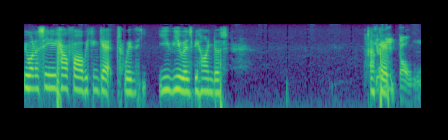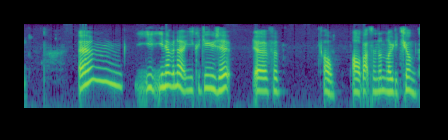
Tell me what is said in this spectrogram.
We want to see how far we can get with you viewers behind us. Do you Okay. need gold? Um, you, you never know. You could use it uh, for. Oh, oh, that's an unloaded chunk.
